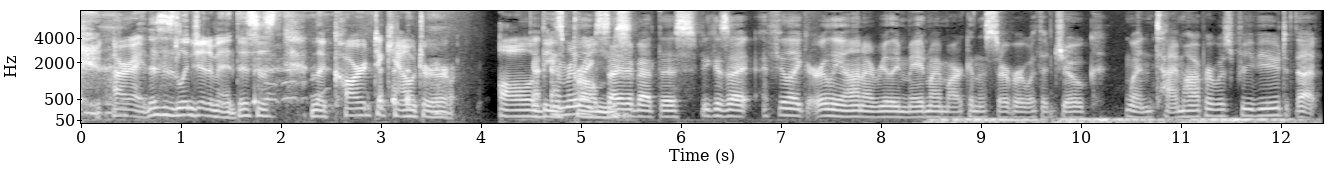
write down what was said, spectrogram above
All right, this is legitimate. This is the card to counter all of these problems. I'm really problems. excited about this because I, I feel like early on I really made my mark in the server with a joke when Time Hopper was previewed that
